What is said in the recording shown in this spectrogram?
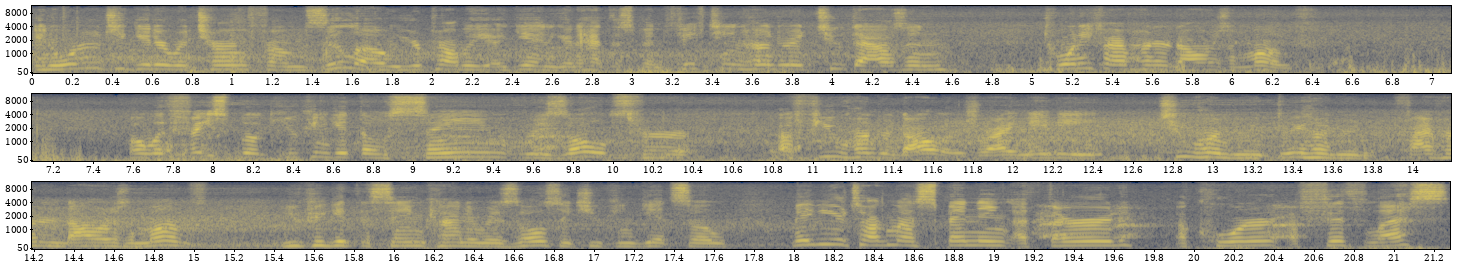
In order to get a return from Zillow, you're probably, again, gonna have to spend $1,500, $2,000, $2,500 a month. But with Facebook, you can get those same results for a few hundred dollars, right? Maybe 200, 300, $500 a month. You could get the same kind of results that you can get. So maybe you're talking about spending a third, a quarter, a fifth less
